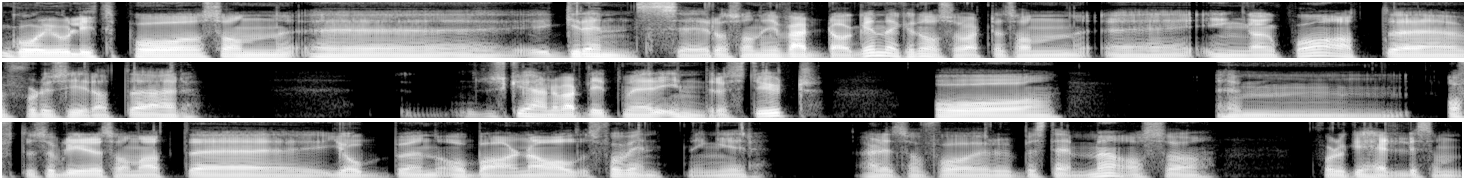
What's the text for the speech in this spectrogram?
går jo litt på sånn eh, grenser og sånn i hverdagen. Det kunne også vært en sånn eh, inngang på at eh, For du sier at det er Du skulle gjerne vært litt mer indrestyrt, og em, ofte så blir det sånn at eh, jobben og barna og alles forventninger er det som får bestemme, og så får du ikke heller liksom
